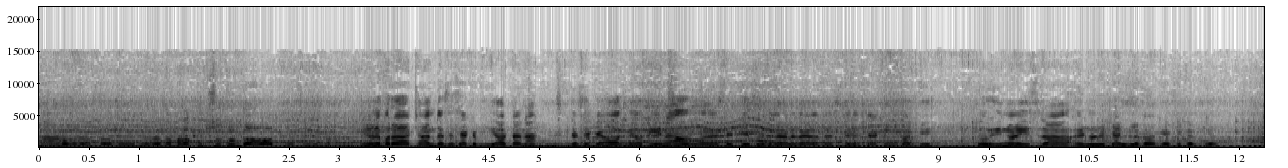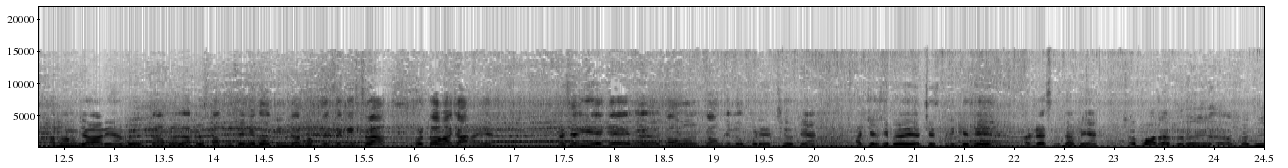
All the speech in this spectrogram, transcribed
हाँ बड़ा खूबसूरत होता जैसे इन्होंने बड़ा अच्छा अंदर से सेटअप किया होता है ना जैसे कि हॉल में होती है ना ऐसे टेबल वगैरह लगाया होता है सेटिंग करके। तो इन्होंने इस तरह इन्होंने टेंट लगा के ऐसे कर दिया अब हम जा रहे हैं कामरा में अपने साथ पूछेंगे दो तीन जानवर से किस तरह और कहाँ जा रहे हैं। वैसे ये कि गाँव गाँव के लोग बड़े अच्छे होते हैं अच्छे से बड़े अच्छे तरीके से एड्रेस बताते हैं। बाहर इधर कभी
